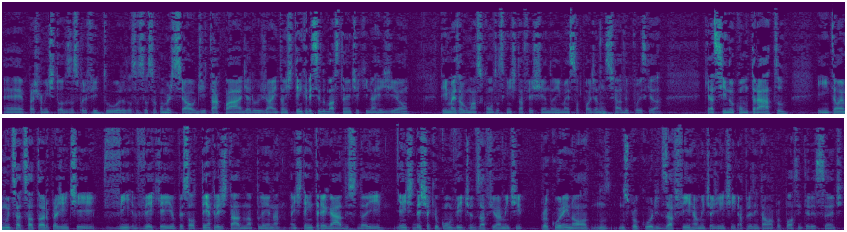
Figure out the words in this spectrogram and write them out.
é, praticamente todas as prefeituras, a Associação Comercial de Itaquá, de Arujá. Então a gente tem crescido bastante aqui na região. Tem mais algumas contas que a gente está fechando aí, mas só pode anunciar depois que, que assina o contrato. E, então é muito satisfatório para a gente ver que o pessoal tem acreditado na plena, a gente tem entregado isso daí. E a gente deixa aqui o convite, o desafio, realmente procurem nós, nos, nos procure, desafiem realmente a gente a apresentar uma proposta interessante.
